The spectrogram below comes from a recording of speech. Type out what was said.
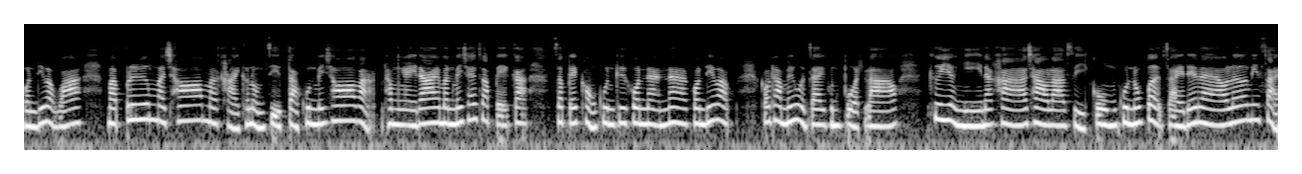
คนที่แบบว่า มาปลื้มมาชอบมาขายขนมจีบแต่คุณไม่ชอบอะ่ะทำไงได้มันไม่ใช่สเปกอะสเปคของคุณคือคนนั้นน่ะคนที่แบบเขาทำให้หัวใจคุณปวดร้าวคืออย่างนี้นะคะ ชาวราศีกุม คุณต้องเปิดใจได้แล้ว เลิกนิสัย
